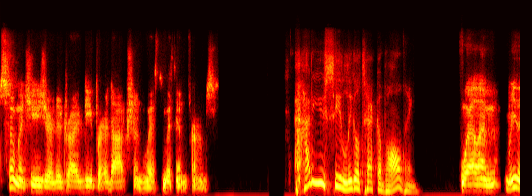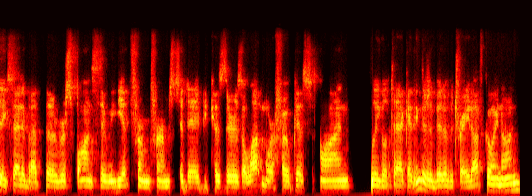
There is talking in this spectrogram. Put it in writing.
so much easier to drive deeper adoption with, within firms. How do you see legal tech evolving? Well, I'm really excited about the response that we get from firms today because there is a lot more focus on legal tech. I think there's a bit of a trade-off going on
